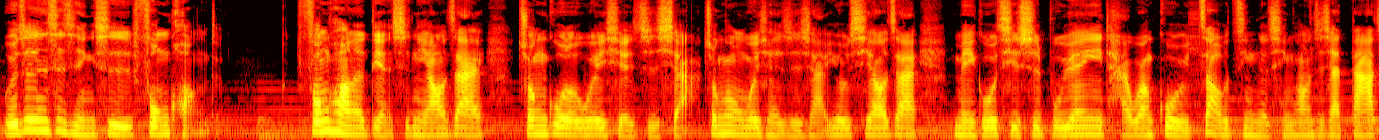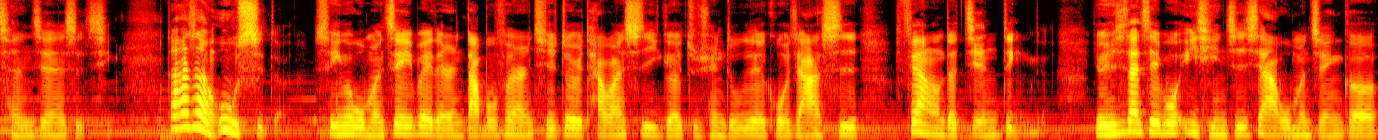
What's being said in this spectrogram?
我觉得这件事情是疯狂的，疯狂的点是你要在中国的威胁之下，中共的威胁之下，尤其要在美国其实不愿意台湾过于造进的情况之下达成这件事情。但它是很务实的，是因为我们这一辈的人，大部分人其实对于台湾是一个主权独立的国家是非常的坚定的。尤其是在这波疫情之下，我们整个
